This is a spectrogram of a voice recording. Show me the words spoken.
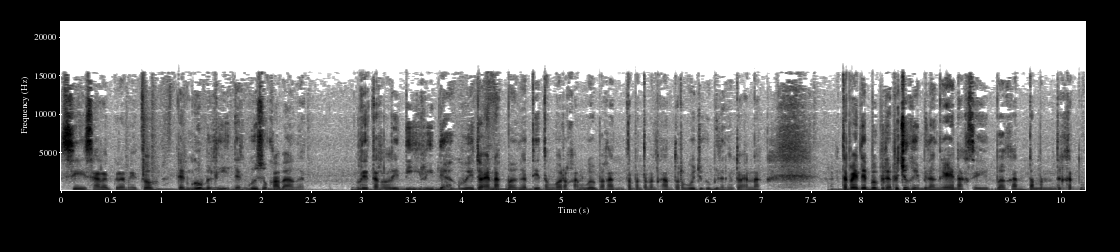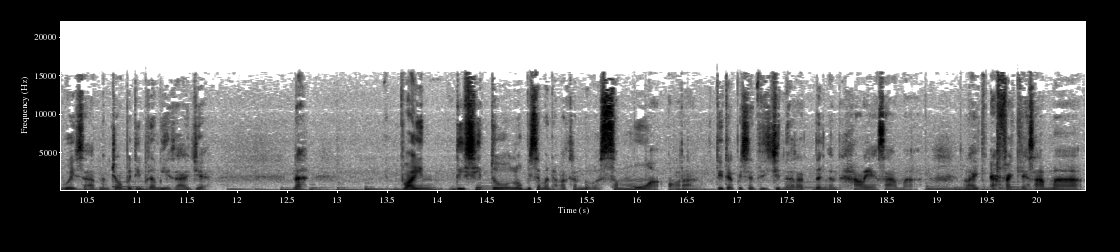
si selebgram itu dan gue beli dan gue suka banget. Literally di lidah gue itu enak banget di tenggorokan gue bahkan teman-teman kantor gue juga bilang itu enak. Tapi ada beberapa juga yang bilang gak enak sih bahkan teman dekat gue saat mencoba dia bilang biasa aja nah poin di situ lo bisa mendapatkan bahwa semua orang tidak bisa digenerate dengan hal yang sama. Like efeknya sama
